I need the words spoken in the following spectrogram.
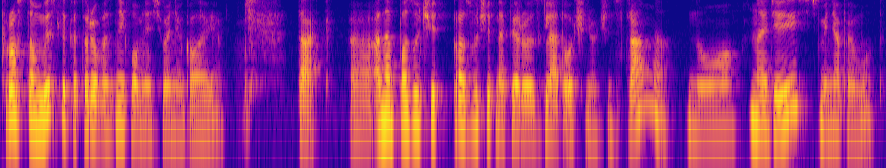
просто мысли, которая возникла у меня сегодня в голове. Так, э, она позвучит, прозвучит на первый взгляд очень-очень странно, но, надеюсь, меня поймут.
